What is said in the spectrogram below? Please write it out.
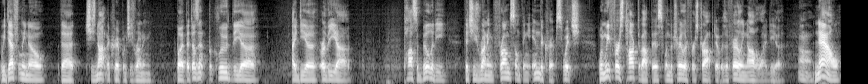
we definitely know that she's not in the crypt when she's running, but that doesn't preclude the uh, idea or the uh, possibility that she's running from something in the crypts. Which, when we first talked about this, when the trailer first dropped, it was a fairly novel idea. Uh-huh. Now,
